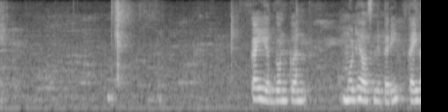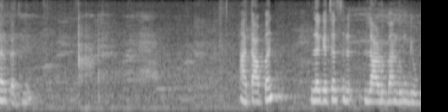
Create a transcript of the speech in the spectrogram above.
काही एक दोन कण मोठे असले तरी काही हरकत नाही. आता आपण लगेचच लाडू बांधून घेऊ.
